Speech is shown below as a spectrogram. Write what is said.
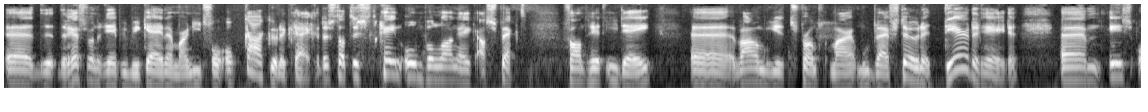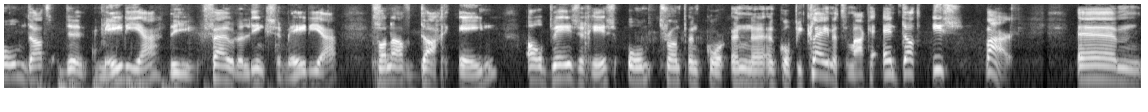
de, de rest van de Republikeinen maar niet voor elkaar kunnen krijgen. Dus dat is geen onbelangrijk aspect van het idee. Uh, waarom je Trump maar moet blijven steunen. Derde reden um, is omdat de media, die vuile linkse media, vanaf dag één al bezig is om Trump een, een, eh, een kopje kleiner te maken. En dat is waar. Um,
